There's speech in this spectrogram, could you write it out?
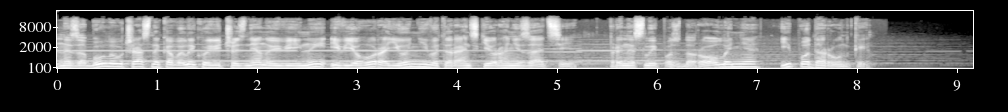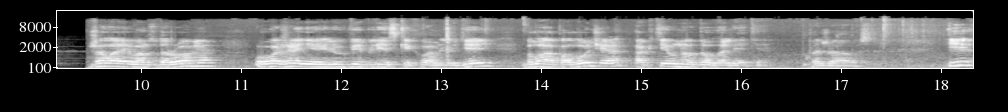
Не забули учасника Великої вітчизняної війни і в його районній ветеранській організації. Принесли поздоровлення і подарунки. Желаю вам здоровья, уважения и любви близких вам людей, благополучия, активного долголетия. Пожалуйста. И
